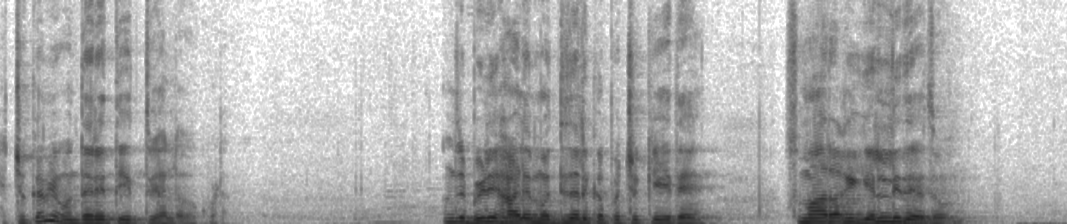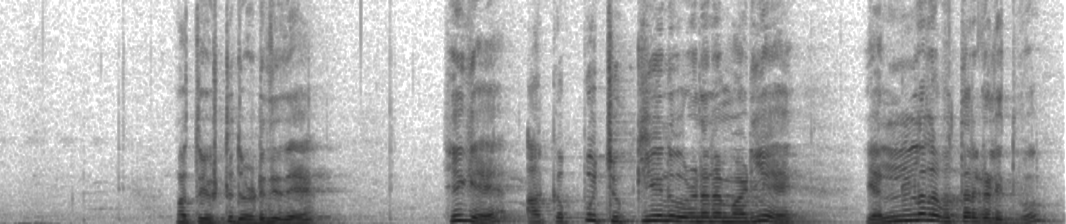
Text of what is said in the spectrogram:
ಹೆಚ್ಚು ಕಮ್ಮಿ ಒಂದೇ ರೀತಿ ಇತ್ತು ಎಲ್ಲವೂ ಕೂಡ. ಅಂದರೆ ಬಿಳಿ ಹಾಳೆ ಮಧ್ಯದಲ್ಲಿ ಕಪ್ಪು ಚುಕ್ಕಿ ಇದೆ. ಸುಮಾರಾಗಿ ಎಲ್ಲಿದೆ ಅದು? ಮತ್ತು ಎಷ್ಟು ದೊಡ್ಡದಿದೆ. ಹೀಗೆ ಆ ಕಪ್ಪು ಚುಕ್ಕಿಯನ್ನು ವರ್ಣನೆ ಮಾಡಿಯೇ ಎಲ್ಲರ ಉತ್ತರಗಳಿದ್ವು.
